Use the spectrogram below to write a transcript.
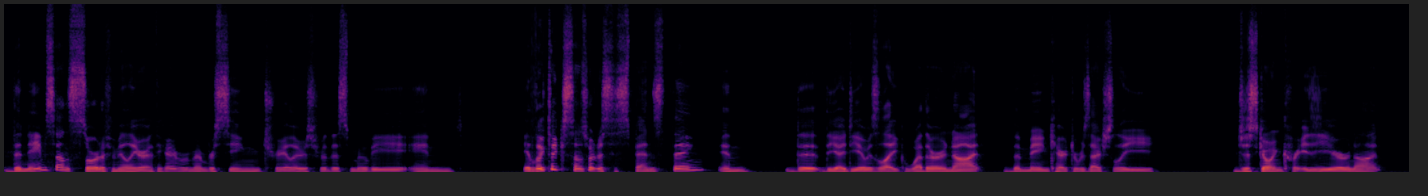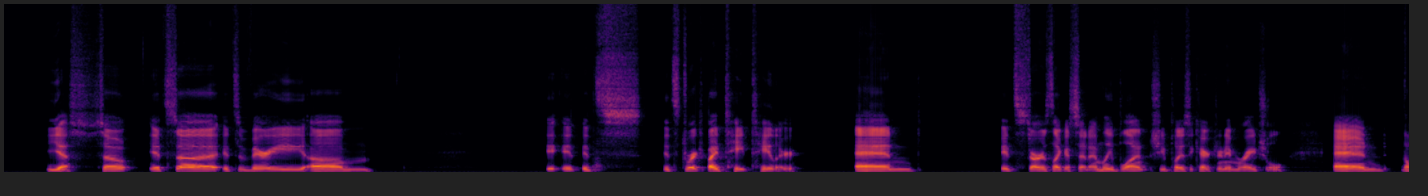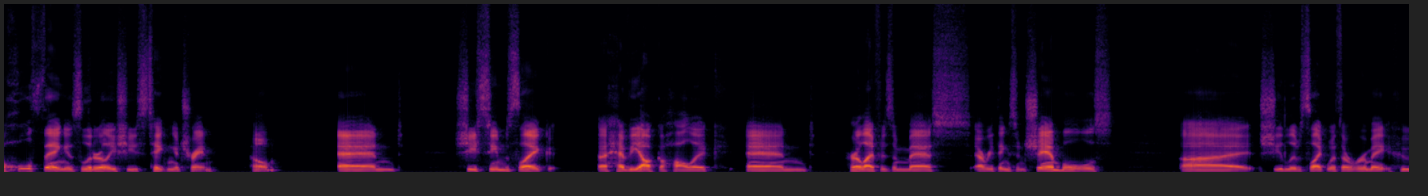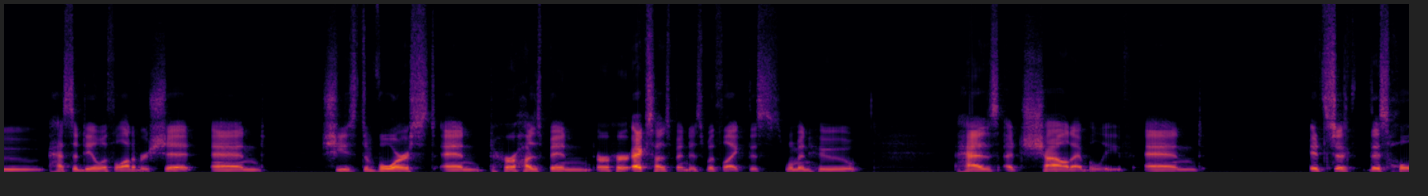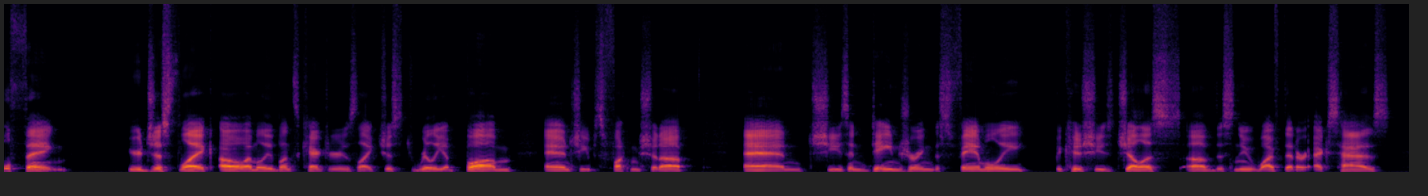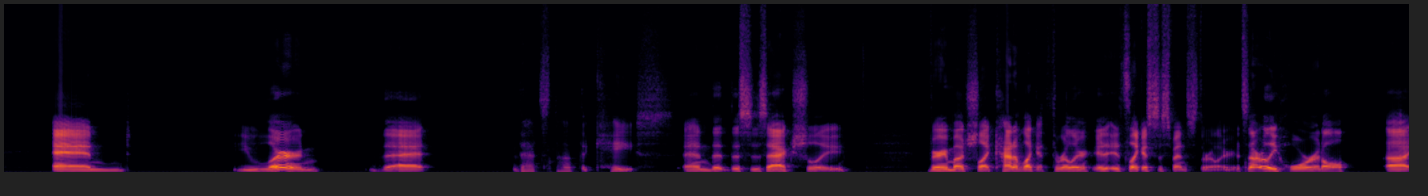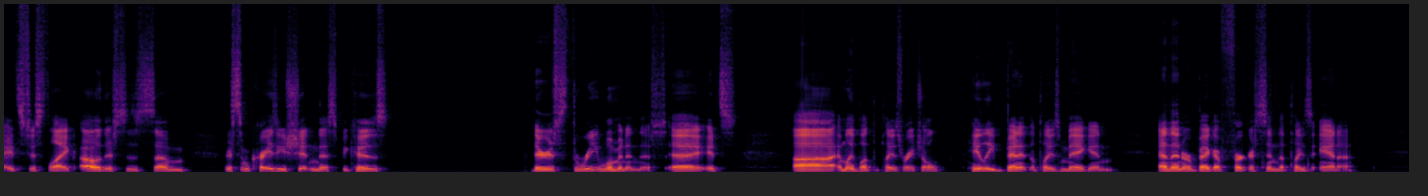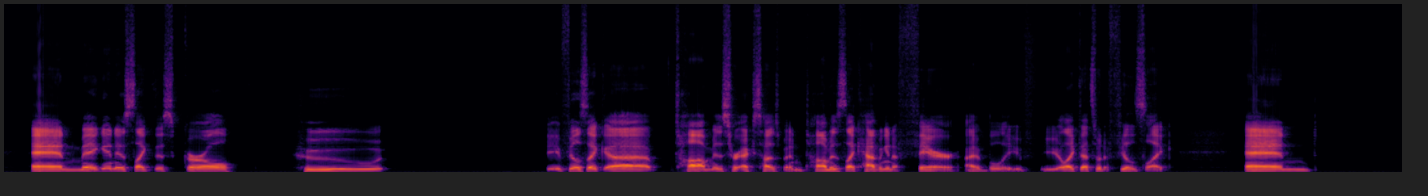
the name sounds sort of familiar. I think I remember seeing trailers for this movie and it looked like some sort of suspense thing and the the idea was like whether or not the main character was actually just going crazy or not. Yes. So it's uh it's a very um it, it it's it's directed by Tate Taylor and it stars like I said Emily Blunt. She plays a character named Rachel and the whole thing is literally she's taking a train home and she seems like a heavy alcoholic and her life is a mess. Everything's in shambles. Uh, she lives like with a roommate who has to deal with a lot of her shit, and she's divorced, and her husband or her ex husband is with like this woman who has a child, I believe, and it's just this whole thing. You're just like, oh, Emily Blunt's character is like just really a bum, and she's fucking shit up and she's endangering this family because she's jealous of this new wife that her ex has. And you learn that that's not the case and that this is actually very much like kind of like a thriller. It, it's like a suspense thriller. It's not really horror at all. Uh, it's just like, oh, this is some there's some crazy shit in this because there's three women in this. Uh, it's uh, Emily Blunt that plays Rachel, Haley Bennett that plays Megan, and then Rebecca Ferguson that plays Anna. And Megan is like this girl who it feels like uh Tom is her ex-husband. Tom is like having an affair, I believe. You're like that's what it feels like. And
